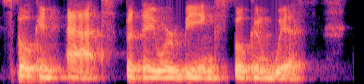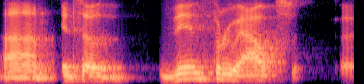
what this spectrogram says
spoken at, but they were being spoken with. Um, and so then throughout uh,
